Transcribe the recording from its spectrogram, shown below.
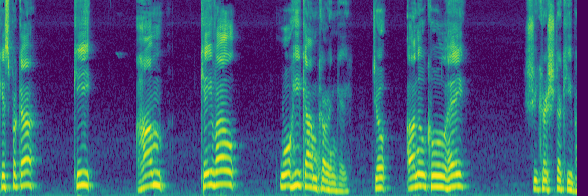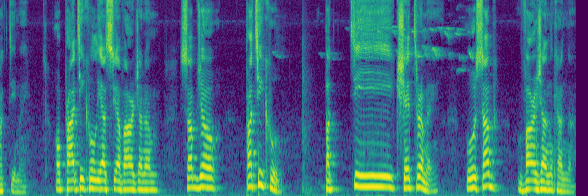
किस प्रकार कि हम केवल वो ही काम करेंगे जो अनुकूल है श्री कृष्ण की भक्ति में और प्रतिकूल यस्य वर्जनम सब जो प्रतिकूल भक्ति क्षेत्र में वो सब वर्जन करना।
